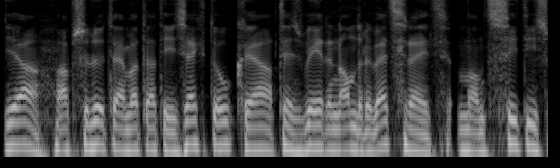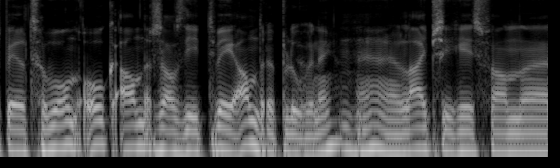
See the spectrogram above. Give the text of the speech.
Ja, absoluut. En wat dat hij zegt ook, ja, het is weer een andere wedstrijd. Want City speelt gewoon ook anders dan die twee andere ploegen. Hè. Hè, Leipzig is van eh,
